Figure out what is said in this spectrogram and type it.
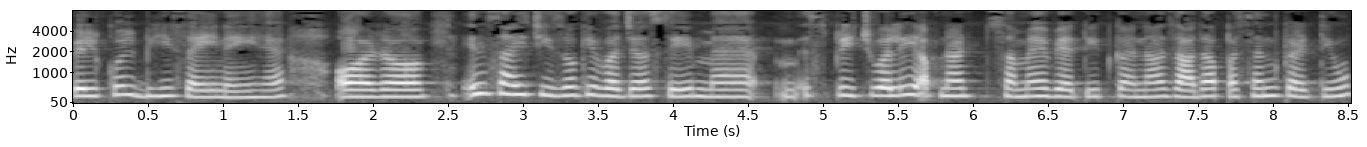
बिल्कुल भी सही नहीं है। और इन सारी चीज़ों की वजह से मैं स्पिरिचुअली अपना समय व्यतीत करना ज़्यादा पसंद करती हूँ।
